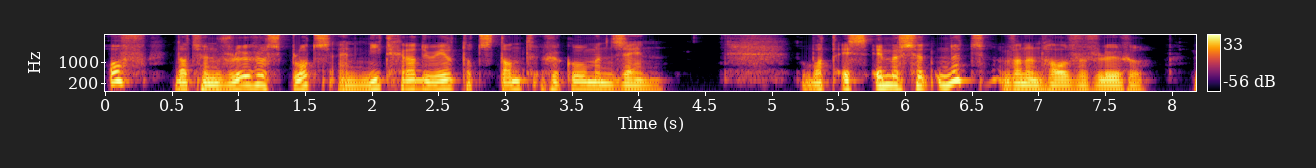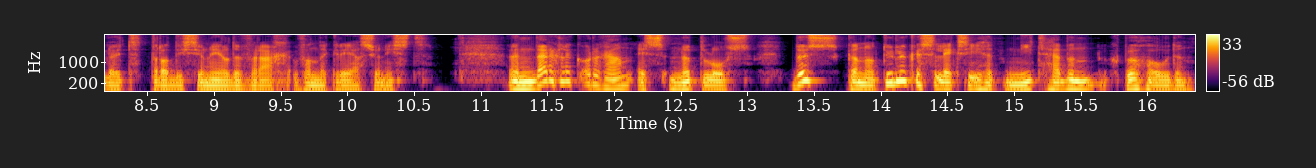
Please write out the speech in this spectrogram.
of dat hun vleugels plots en niet gradueel tot stand gekomen zijn. Wat is immers het nut van een halve vleugel? luidt traditioneel de vraag van de creationist. Een dergelijk orgaan is nutloos, dus kan natuurlijke selectie het niet hebben behouden.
